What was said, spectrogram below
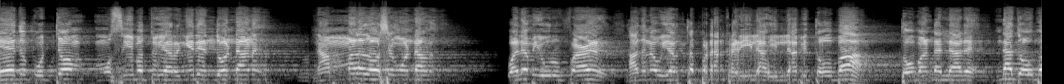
ഏത് കുറ്റവും മുസീബത്തും ഇറങ്ങിയത് എന്തുകൊണ്ടാണ്? നമ്മളെ ദോഷം കൊണ്ടാണ്. വലം യൂറുഫാൾ അതിനെ ഉയർത്തപ്പെടാൻ കഴിയില്ല. ഇല്ലാബി തോബ. തോബണ്ടല്ലാതെ എന്താ തോബ?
